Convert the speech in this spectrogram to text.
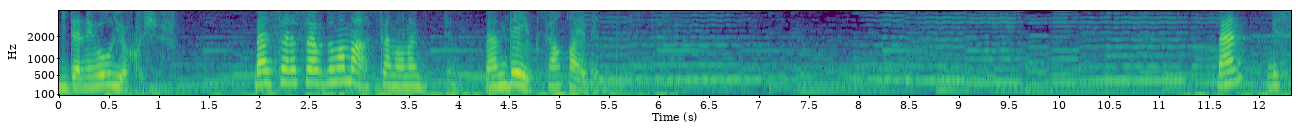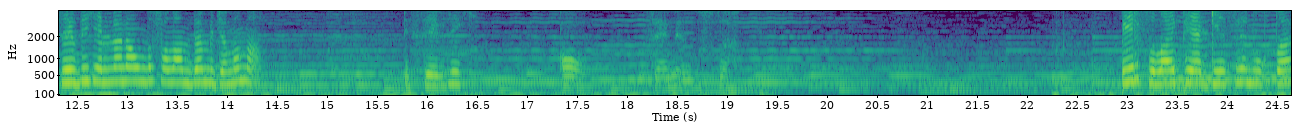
Gidene yol yakışır. Ben seni sevdim ama sen ona gittin. Ben değil sen kaybettin. Ben biz sevdik eller aldı falan demeyeceğim ama biz sevdik. O sevmedi usta. Bir fly PGS nokta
